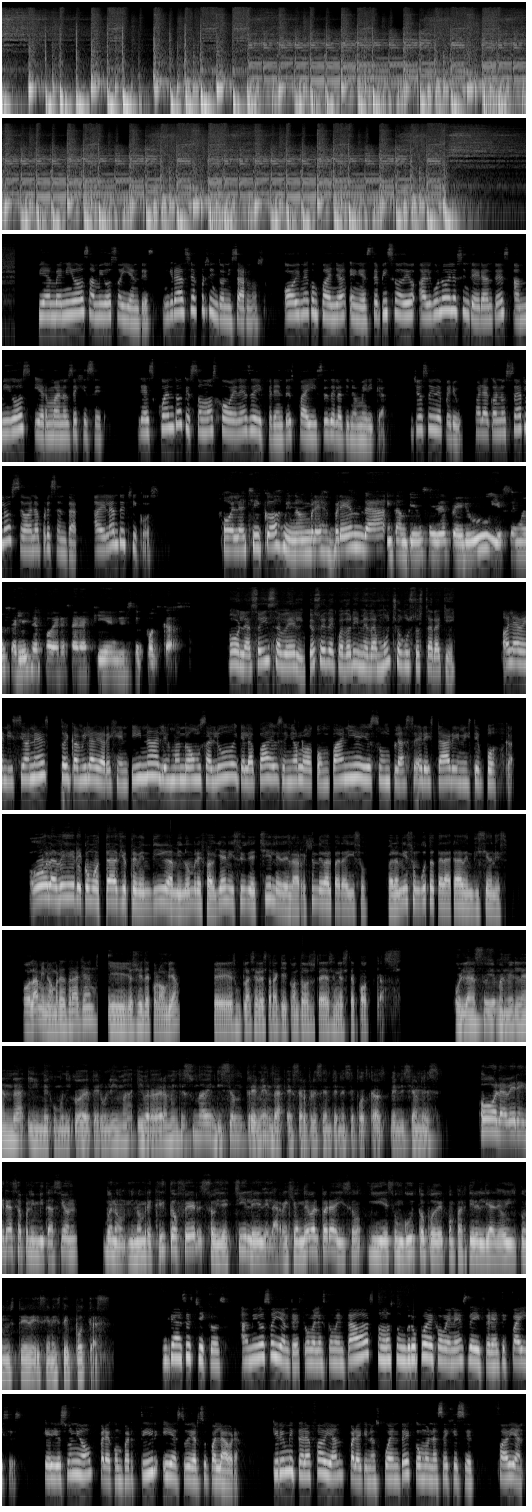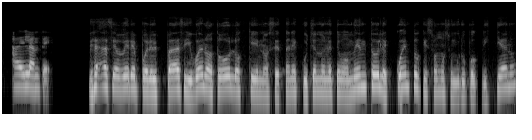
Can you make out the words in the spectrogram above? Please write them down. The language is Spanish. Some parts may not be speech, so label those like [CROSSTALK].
Bienvenidos amigos oyentes, gracias por sintonizarnos. Hoy me acompañan en este episodio algunos de los integrantes, amigos y hermanos de GESET. Les cuento que somos jóvenes de diferentes países de Latinoamérica. Yo soy de Perú. Para conocerlos se van a presentar. Adelante chicos. Hola chicos, mi nombre es Brenda y también soy de Perú y estoy muy feliz de poder estar aquí en este podcast. Hola, soy Isabel, yo soy de Ecuador y me da mucho gusto estar aquí. Hola, bendiciones. Soy Camila de Argentina. Les mando un saludo y que la paz del Señor lo acompañe. Y es un placer estar en este podcast. Hola, Bere, ¿cómo estás? Dios te bendiga. Mi nombre es Fabián y soy de Chile, de la región de Valparaíso. Para mí es un gusto estar acá. Bendiciones. Hola, mi nombre es Brian y yo soy de Colombia. Es un placer estar aquí con todos ustedes en este podcast. Hola, soy Emanuel Landa y me comunico de Perú Lima y verdaderamente es una bendición tremenda estar presente en este podcast. Bendiciones. Hola, Bere, gracias por la invitación. Bueno, mi nombre es Christopher, soy de Chile, de la región de Valparaíso y es un gusto poder compartir el día de hoy con ustedes en este podcast. Gracias chicos. Amigos oyentes, como les comentaba, somos un grupo de jóvenes de diferentes países que Dios unió para compartir y estudiar su palabra quiero invitar a Fabián para que nos cuente cómo nace GESET. Fabián, adelante. Gracias, Bere, por el pase. Y bueno, a todos los que nos están escuchando en este momento, les cuento que somos un grupo cristiano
